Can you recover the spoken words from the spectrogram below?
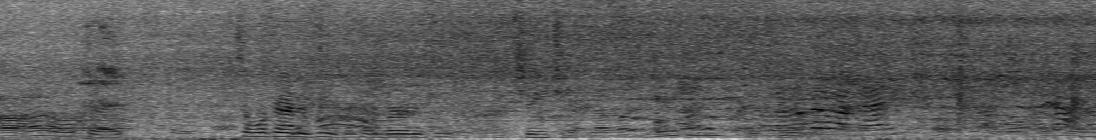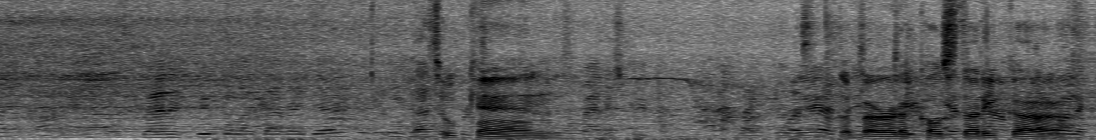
Oh, okay. So what kind is he? What kind of bird is he? Chin chin. Spanish people like that right there. Mm-hmm. That's a Toucan. Spanish people. What's that? The bird of Costa Rica. I'm Rica.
